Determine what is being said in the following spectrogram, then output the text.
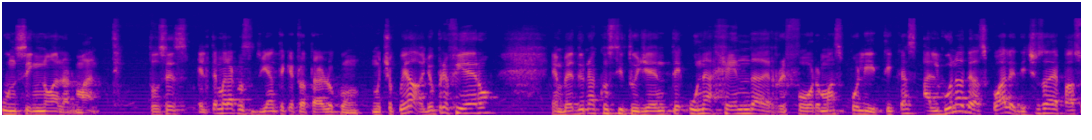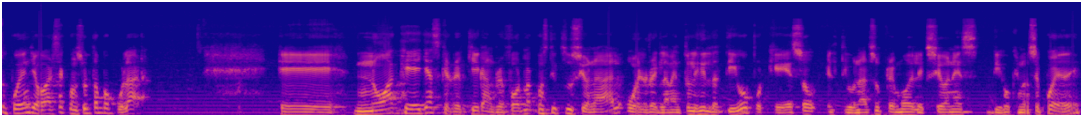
un signo alarmante. Entonces, el tema de la constituyente hay que tratarlo con mucho cuidado. Yo prefiero, en vez de una constituyente, una agenda de reformas políticas, algunas de las cuales, dicho sea de paso, pueden llevarse a consulta popular. Eh, no aquellas que requieran reforma constitucional o el reglamento legislativo, porque eso el Tribunal Supremo de Elecciones dijo que no se puede,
